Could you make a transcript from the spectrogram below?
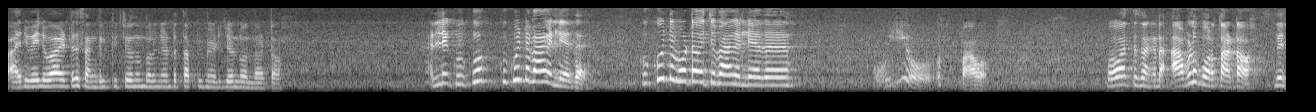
ആരുവേലുമായിട്ട് സങ്കല്പിച്ചോ എന്നും പറഞ്ഞുകൊണ്ട് തപ്പി മേടിച്ചോണ്ട് വന്ന കേട്ടോ അല്ലേ? കുക്കു കുക്കുവിന്റെ ഭാഗമല്ലേ അത്? കുക്കുവിന്റെ ഫോട്ടോ വെച്ച ഭാഗമല്ലേ അത്? അയ്യോ പാവം. പോവാത്ത സങ്കടം. അവൾ പുറത്താട്ടോ. ഇത്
